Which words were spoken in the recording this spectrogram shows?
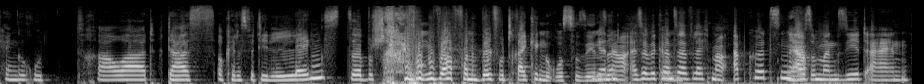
Känguru trauert, das, okay, das wird die längste Beschreibung überhaupt von einem Bild, wo drei Kängurus zu sehen Genau, sind. also wir können es Ähm, ja vielleicht mal abkürzen. ja. Also man sieht ein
